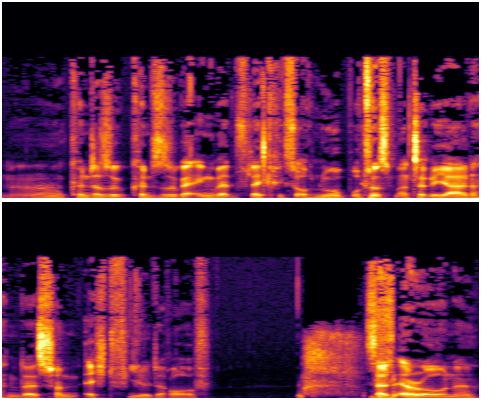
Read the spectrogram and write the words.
na, könnte, so, könnte sogar eng werden. Vielleicht kriegst du auch nur Bonusmaterial, dann da ist schon echt viel drauf. Ist halt Arrow, ne?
